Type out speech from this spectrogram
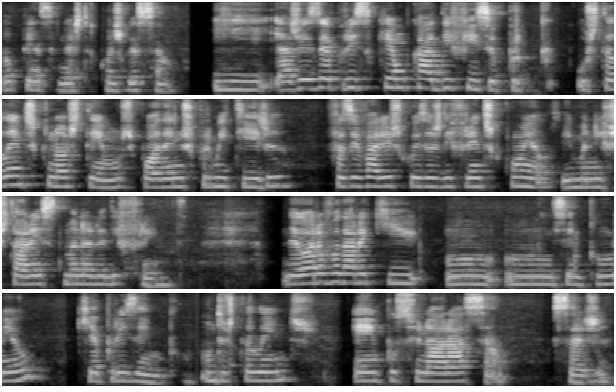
ele pensa nesta conjugação. E às vezes é por isso que é um bocado difícil, porque os talentos que nós temos podem nos permitir fazer várias coisas diferentes com eles e manifestarem-se de maneira diferente. Agora vou dar aqui um, um exemplo meu, que é, por exemplo, um dos talentos é impulsionar a ação, ou seja,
